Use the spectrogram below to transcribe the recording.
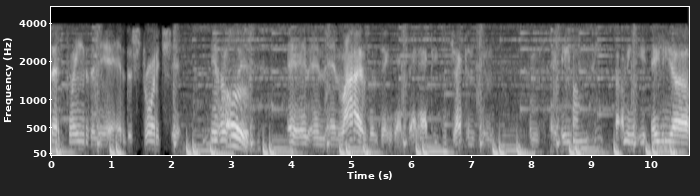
set planes in the air and destroyed shit. You know, Oh. and and and lives and things like that. Had people jumping from from eighty feet. I mean, eighty uh,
